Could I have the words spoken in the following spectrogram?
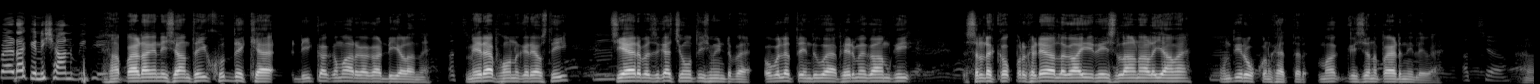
पैड़ा के निशान भी थे हाँ पैड़ा के निशान थे खुद देखा डीका कमार का गाड़ी वाला ने अच्छा मेरा फ़ोन कराया उसकी हम्म, चार बज गया चौंतीस मिनट पे वो बोले तेंदुआ है फिर मैं गाँव की सड़क के ऊपर खड़िया लगाई रेस लाने वाले जावे उनकी रोकन खातर मैं किसी ने पैड नहीं लेवा अच्छा। हाँ।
